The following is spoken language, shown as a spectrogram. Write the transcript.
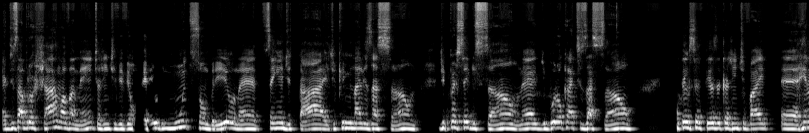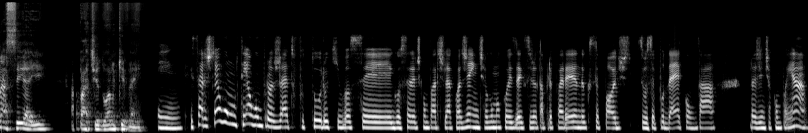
é desabrochar novamente. A gente viveu um período muito sombrio, né, sem editais, de criminalização, de perseguição, né, de burocratização. Eu tenho certeza que a gente vai é, renascer aí a partir do ano que vem. Sim. E Sérgio, tem algum, tem algum projeto futuro que você gostaria de compartilhar com a gente? Alguma coisa que você já está preparando, que você pode, se você puder contar para a gente acompanhar?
